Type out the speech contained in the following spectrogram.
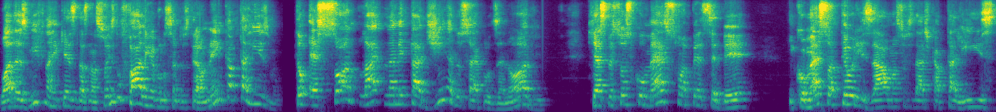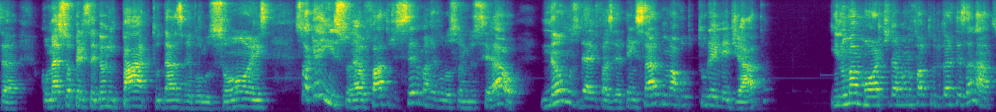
O Adam Smith, na Riqueza das Nações, não fala em Revolução Industrial, nem em capitalismo. Então, é só lá na metadinha do século XIX que as pessoas começam a perceber e começam a teorizar uma sociedade capitalista, começam a perceber o impacto das revoluções. Só que é isso, né? O fato de ser uma revolução industrial não nos deve fazer pensar numa ruptura imediata e numa morte da manufatura e do artesanato.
